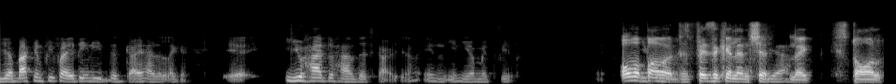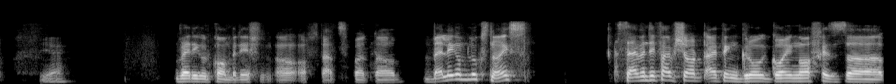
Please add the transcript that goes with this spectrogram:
yeah, back in FIFA 18, he, this guy had like a, you had to have this card, you know, in in your midfield. Overpowered, physical and shit. Yeah. Like stall. Yeah, very good combination uh, of stats. But uh, Bellingham looks nice. 75 shot, I think, grow, going off his uh,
